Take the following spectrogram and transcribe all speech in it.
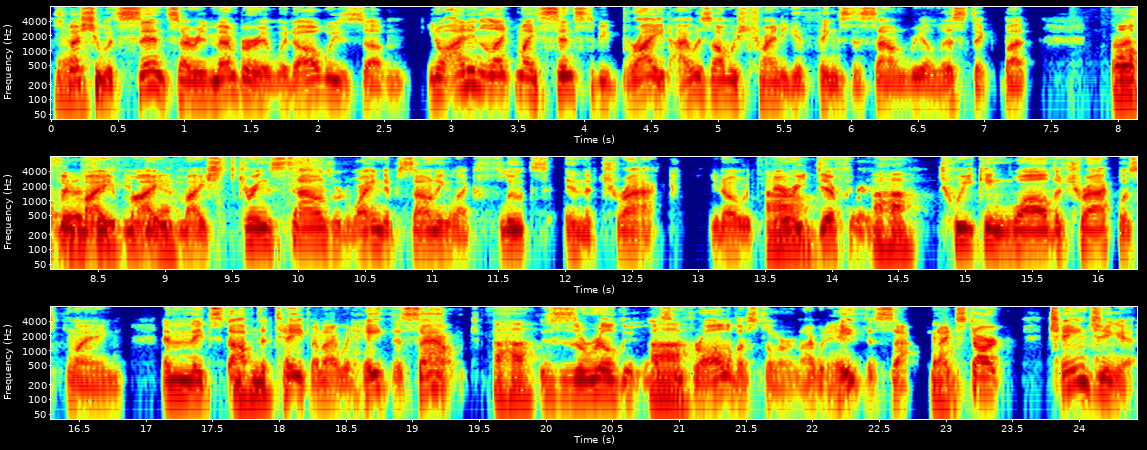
Yeah. especially with synths. I remember it would always, um, you know, I didn't like my synths to be bright. I was always trying to get things to sound realistic, but Earth- often my earthy, my yeah. my string sounds would wind up sounding like flutes in the track. You know, it's very Oh. different Uh-huh. tweaking while the track was playing, and then they'd stop Mm-hmm. the tape, and I would hate the sound. Uh-huh. This is a real good lesson Ah. for all of us to learn. I would hate the sound. Yeah. I'd start changing it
